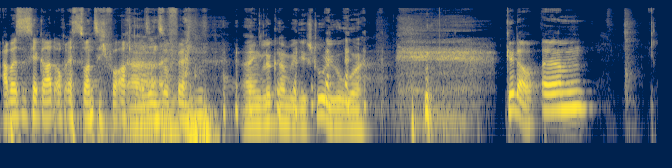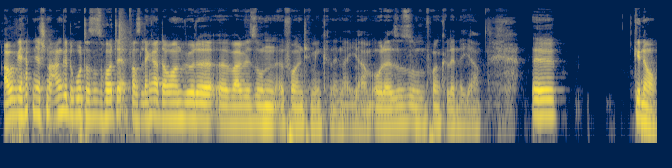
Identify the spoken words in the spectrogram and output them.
Aber es ist ja gerade auch erst 20 vor 8, Ah, also insofern. Ein Glück haben wir die Studiouhr. Genau. Ähm, aber wir hatten ja schon angedroht, dass es heute etwas länger dauern würde, äh, weil wir so einen äh, vollen Terminkalender hier haben. Oder so einen vollen Kalender hier haben. Äh, genau.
